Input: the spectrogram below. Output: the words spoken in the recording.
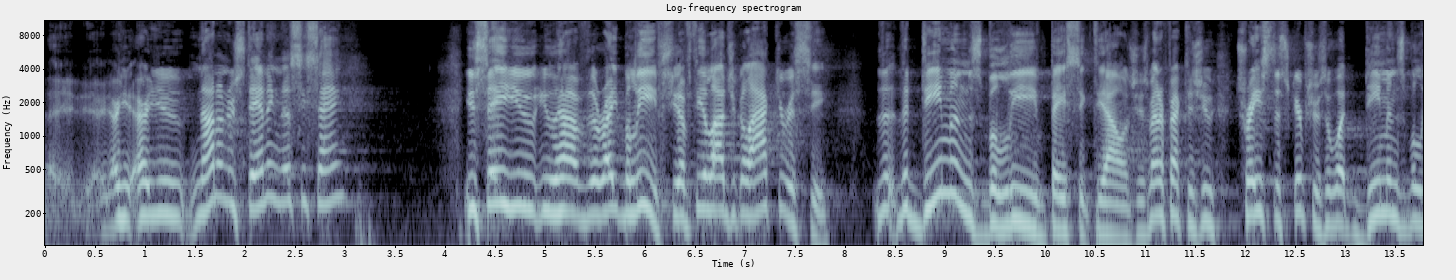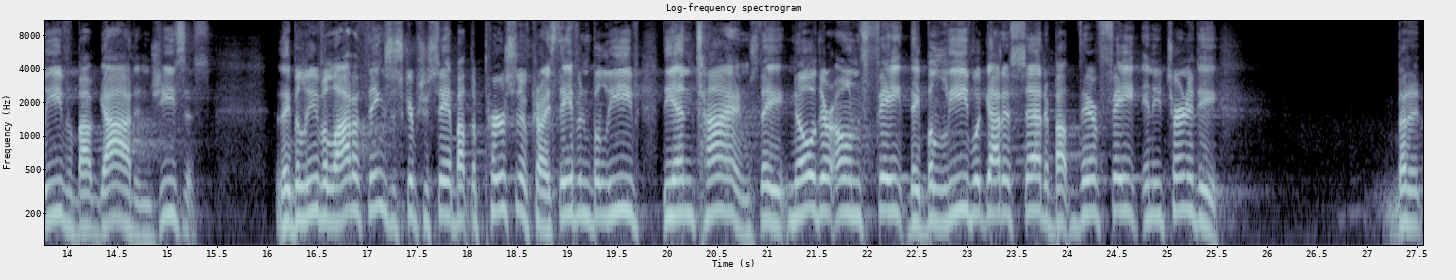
Are you, are you not understanding this, he's saying? You say you, you have the right beliefs, you have theological accuracy. The, the demons believe basic theology. As a matter of fact, as you trace the scriptures of what demons believe about God and Jesus, they believe a lot of things the scriptures say about the person of Christ. They even believe the end times. They know their own fate. They believe what God has said about their fate in eternity. But it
